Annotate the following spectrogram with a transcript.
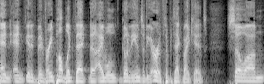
and and it's been very public that that I will go to the ends of the earth to protect my kids. So, um,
